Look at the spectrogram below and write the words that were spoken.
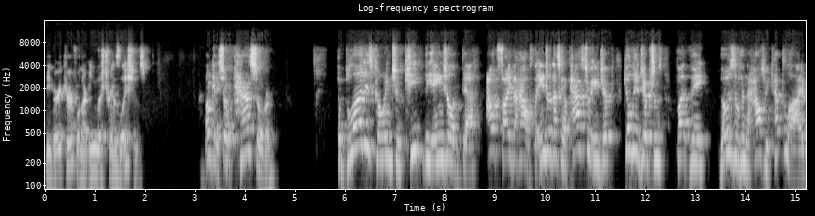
Be very careful with our English translations. Okay, so Passover. The blood is going to keep the angel of death outside the house. The angel of going to pass through Egypt, kill the Egyptians, but the those within the house will be kept alive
